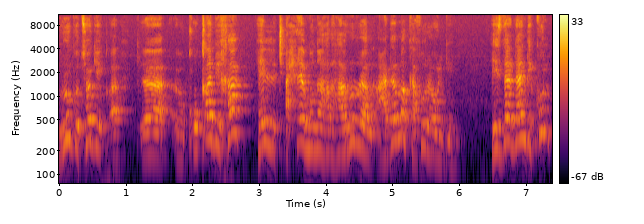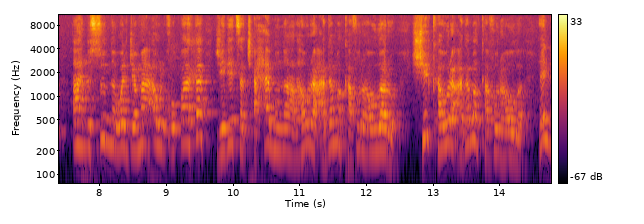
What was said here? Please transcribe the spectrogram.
روغو توغي قوقابيخة هل جحمنا هارورا العدم كفور هولجي هزدا داندي كون أهل السنة والجماعة أو القطاة جديد ستحبنا هورا عدم كفر هولارو شرك هورا عدم كفر هولا هل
